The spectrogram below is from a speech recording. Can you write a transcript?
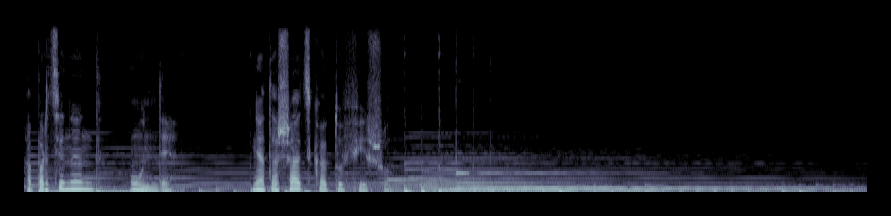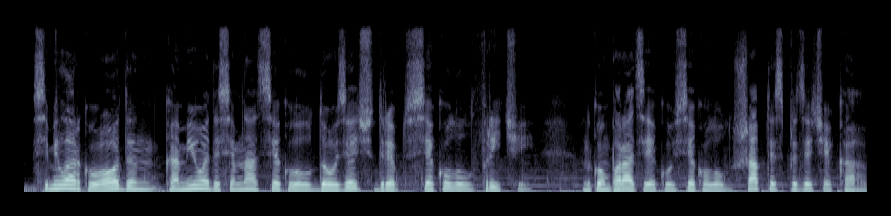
aparținând unde? Neatașați ca tufișul. Similar cu Oden, Camus a desemnat secolul 20 drept secolul fricii, în comparație cu secolul 17 ca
